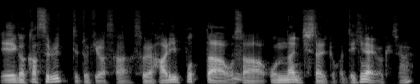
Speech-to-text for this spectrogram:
映画化するって時はさ、それハリーポッターをさ、女にしたりとかできないわけじゃん？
